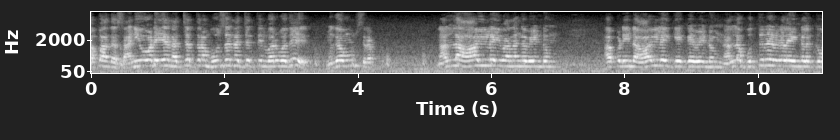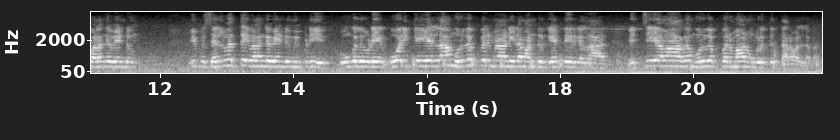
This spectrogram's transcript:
அப்ப அந்த சனியோடைய நட்சத்திரம் பூச நட்சத்திரத்தில் வருவது மிகவும் சிறப்பு. நல்ல ஆயுளை வழங்க வேண்டும். அப்படின்ற ஆயுளை கேட்க வேண்டும். நல்ல புத்திரர்களை எங்களுக்கு வழங்க வேண்டும். இப்ப செல்வத்தை வழங்க வேண்டும். இப்படி உங்களுடைய கோரிக்கையெல்லாம் முருகப்பெருமானிடம் அன்று கேட்டீர்கள்னால் நிச்சயமாக முருகப்பெருமான் உங்களுக்கு தரவல்லவர்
